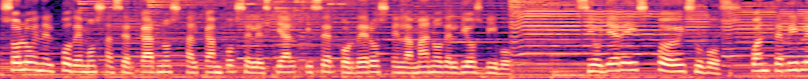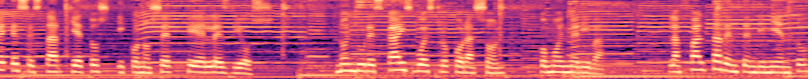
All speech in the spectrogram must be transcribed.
Solo en Él podemos acercarnos al campo celestial y ser corderos en la mano del Dios vivo. Si oyereis hoy su voz, cuán terrible es estar quietos y conoced que Él es Dios. No endurezcáis vuestro corazón, como en Meriba. La falta de entendimiento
